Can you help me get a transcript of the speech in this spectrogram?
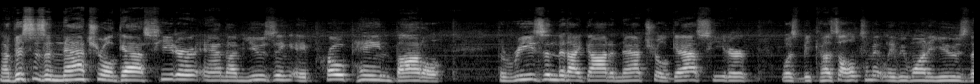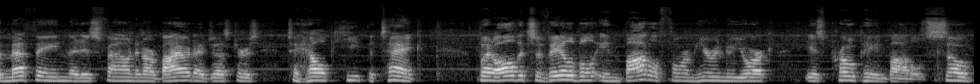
Now this is a natural gas heater and I'm using a propane bottle. The reason that I got a natural gas heater was because ultimately we want to use the methane that is found in our biodigesters to help heat the tank. But all that's available in bottle form here in New York is propane bottles. So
